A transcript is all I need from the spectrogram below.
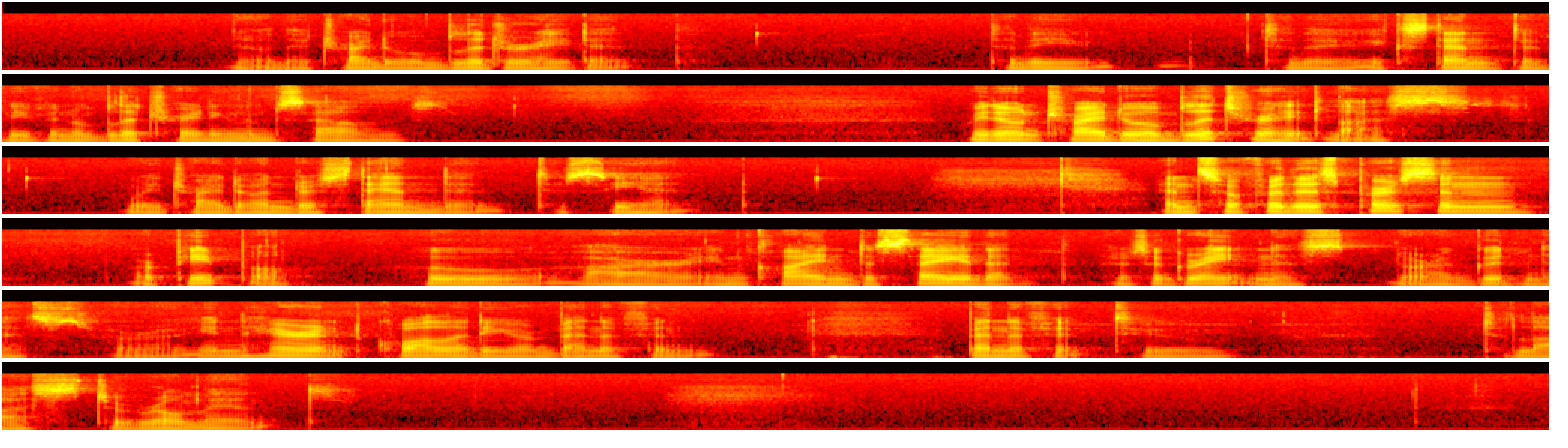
You know, they try to obliterate it to the to the extent of even obliterating themselves. We don't try to obliterate lust. We try to understand it, to see it. And so for this person or people who are inclined to say that there's a greatness or a goodness or an inherent quality or benefit benefit to to lust, to romance.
